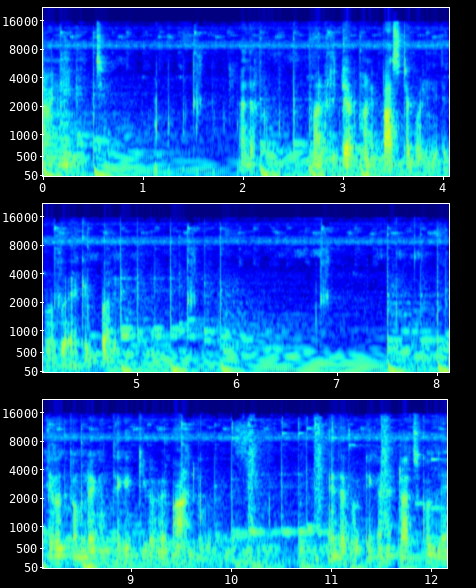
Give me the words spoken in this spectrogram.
আমি নিয়ে নিচ্ছি। হ্যাঁ দেখো মাল্টি ট্যাপ মানে পাঁচটা করে নিতে পারব এক একবারে। এবার তোমরা এখান থেকে কীভাবে আর্ন করবে? দেখো, এখানে টাচ করলে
